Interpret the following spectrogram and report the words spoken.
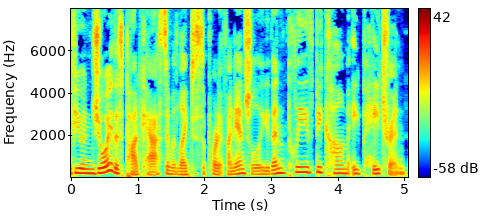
If you enjoy this podcast and would like to support it financially, then please become a patron.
